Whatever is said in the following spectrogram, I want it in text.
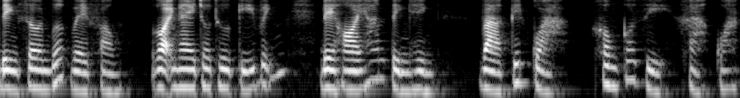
Đình Sơn bước về phòng, gọi ngay cho thư ký Vĩnh để hỏi han tình hình và kết quả không có gì khả quan.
